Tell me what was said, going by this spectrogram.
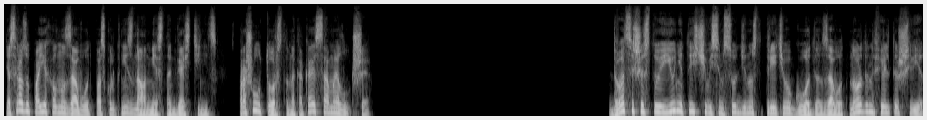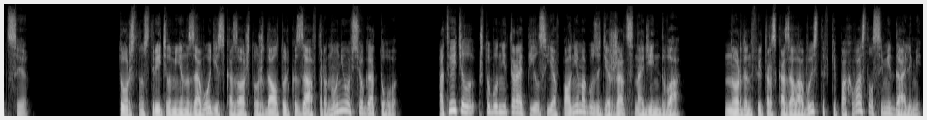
я сразу поехал на завод, поскольку не знал местных гостиниц. Спрошу у Торстона, какая самая лучшая. 26 июня 1893 года. Завод Норденфельта, Швеция. Торстен встретил меня на заводе и сказал, что ждал только завтра, но у него все готово. Ответил, чтобы он не торопился, я вполне могу задержаться на день-два. Норденфельд рассказал о выставке, похвастался медалями.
